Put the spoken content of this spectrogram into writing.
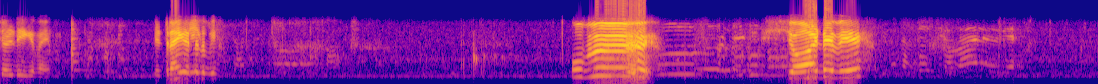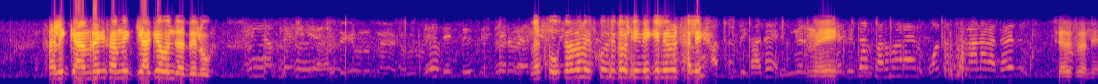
चल ठीक है फाइन ये ट्राई कर ले तो शॉट है बे। खाली कैमरा के सामने क्या क्या बन जाते लोग? मैं सोच रहा था मैं इसको दे दो लेने के लिए बैठा ले। नहीं। चल, चले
